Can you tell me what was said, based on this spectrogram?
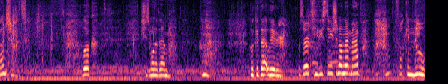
Gunshots. Look. She's one of them. Come on. Look at that later. Was there a TV station on that map? I don't fucking know.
